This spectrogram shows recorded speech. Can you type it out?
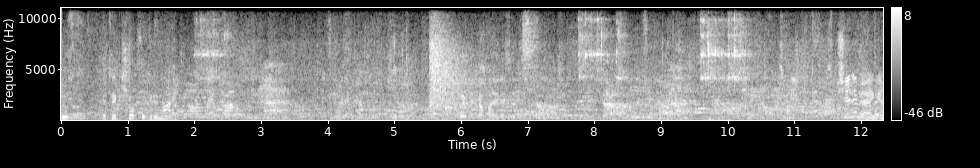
Bluz etek şortla girilmiyor. Bir şey demiyor Ege.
